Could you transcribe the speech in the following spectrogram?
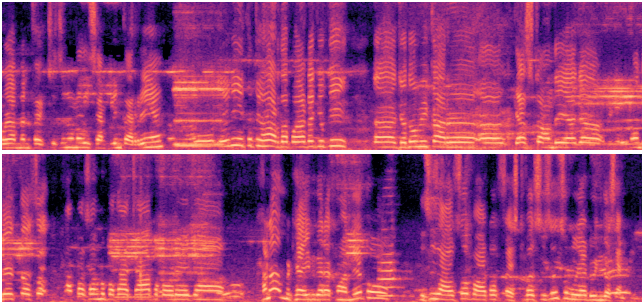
ਖੋਇਆ ਮੈਨੂਫੈਕਚਰਰਸ ਨੇ ਉਹਨਾਂ ਦੀ ਸੈਂਪਲਿੰਗ ਕਰ ਰਹੇ ਹਾਂ। ਉਹ ਇਹ ਵੀ ਇੱਕ ਤਿਉਹਾਰ ਦਾ ਪਾਰਟ ਹੈ ਕਿਉਂਕਿ ਜਦੋਂ ਵੀ ਘਰ ਗੈਸਟ ਆਉਂਦੇ ਆ ਜਾਂ ਆਉਂਦੇ ਤਾਂ ਆਪਾਂ ਸਭ ਨੂੰ ਪਤਾ ਚਾਹ ਪਕੌੜੇ ਜਾਂ ਹਨਾ ਮਠਿਆਈ ਵਗੈਰਾ ਖਵਾਉਂਦੇ ਤਾਂ this is also part of festival season so we are doing the sampling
